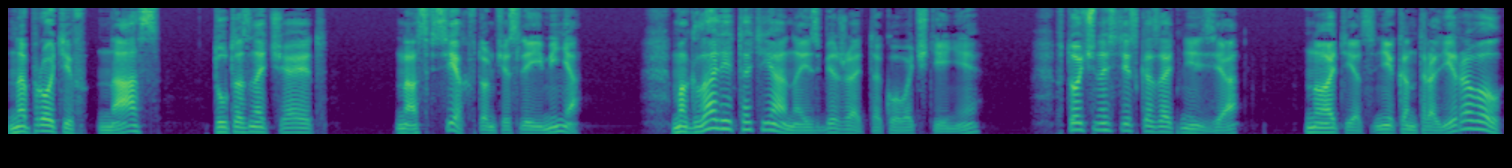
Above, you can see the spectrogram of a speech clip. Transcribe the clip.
Напротив, «нас» тут означает нас всех, в том числе и меня. Могла ли Татьяна избежать такого чтения? В точности сказать нельзя, но отец не контролировал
